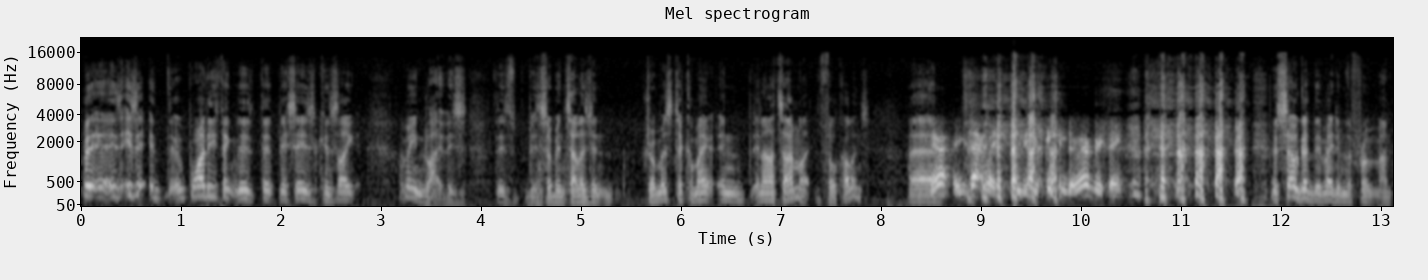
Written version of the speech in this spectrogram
but is, is it? Why do you think this, that this is? Because like, I mean, like there's there's been some intelligent drummers to come out in, in our time, like Phil Collins. Uh, Yeah, exactly. he can do everything. it was so good they made him the front man.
